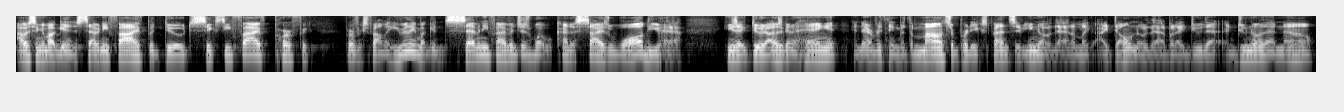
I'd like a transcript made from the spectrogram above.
I was thinking about getting 75, but dude, 65, perfect, perfect spot. I'm like, you really about getting 75 inches? What kind of size wall do you have? He's like, dude, I was gonna hang it and everything, but the mounts are pretty expensive. You know that. I'm like, I don't know that, but I do that. I do know that now.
